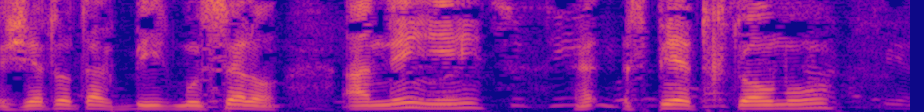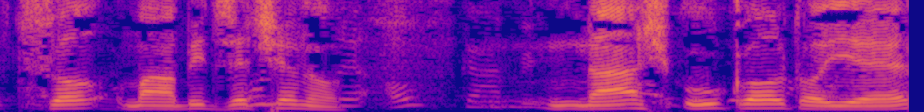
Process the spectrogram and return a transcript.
že to tak být muselo. A nyní zpět k tomu, co má být řečeno. Náš úkol to je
